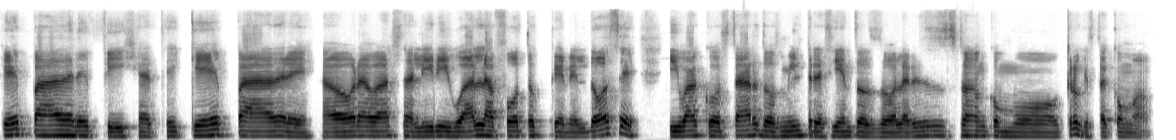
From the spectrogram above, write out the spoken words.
Qué padre, fíjate, qué padre. Ahora va a salir igual la foto que en el 12 y va a costar 2.300 dólares. Son como, creo que está como,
